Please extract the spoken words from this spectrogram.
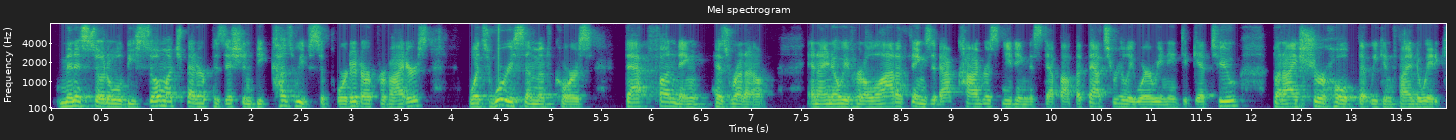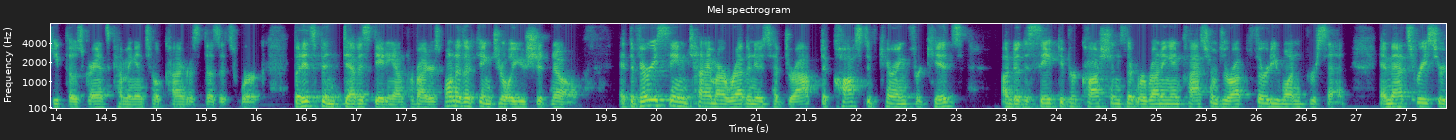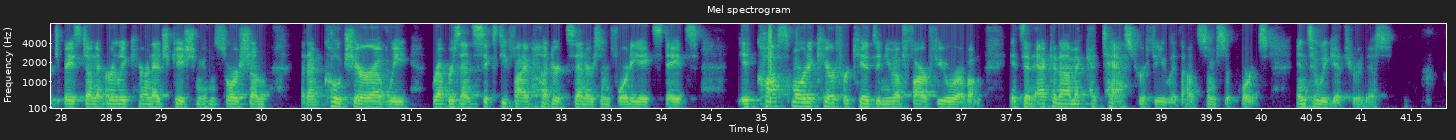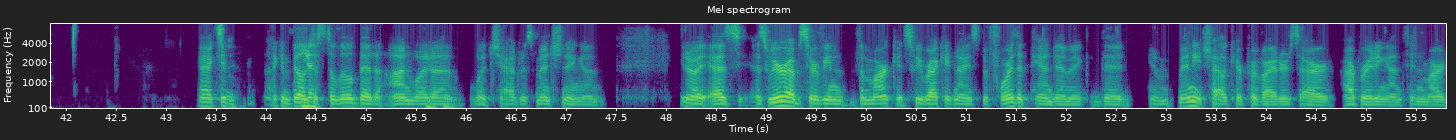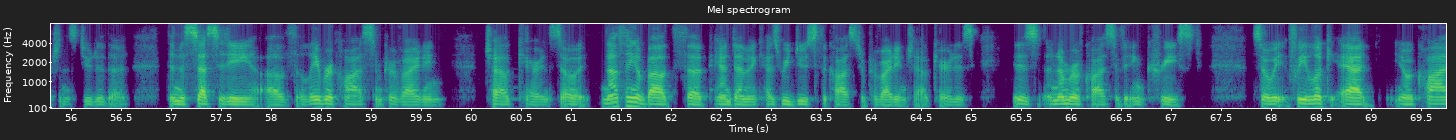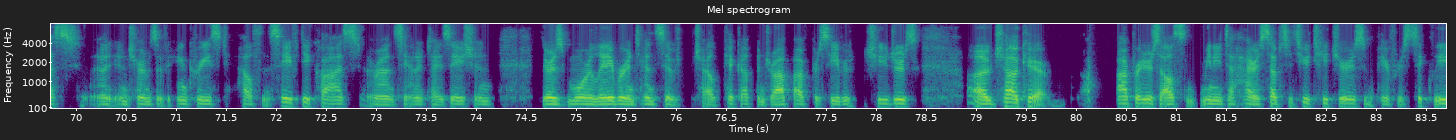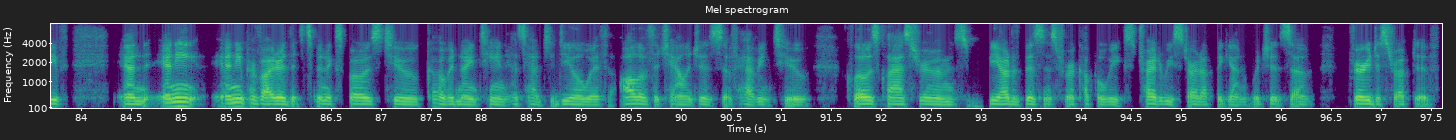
Minnesota will be so much better positioned because we've supported our providers. What's worrisome, of course, that funding has run out. And I know we've heard a lot of things about Congress needing to step up, but that's really where we need to get to. But I sure hope that we can find a way to keep those grants coming until Congress does its work. But it's been devastating on providers. One other thing, Joel, you should know. At the very same time our revenues have dropped, the cost of caring for kids under the safety precautions that we're running in classrooms are up 31%. And that's research based on the Early Care and Education Consortium that I'm co-chair of. We represent 6,500 centers in 48 states. It costs more to care for kids and you have far fewer of them. It's an economic catastrophe without some supports until we get through this. I can I can build yeah. just a little bit on what uh, what Chad was mentioning. Um, you know, as as we were observing the markets, we recognized before the pandemic that you know many childcare providers are operating on thin margins due to the the necessity of the labor costs and providing childcare. And so nothing about the pandemic has reduced the cost of providing childcare. It is, it is a number of costs have increased. So if we look at you know costs uh, in terms of increased health and safety costs around sanitization, there's more labor intensive child pickup and drop off procedures. Uh, childcare operators also may need to hire substitute teachers and pay for sick leave. And any, any provider that's been exposed to COVID-19 has had to deal with all of the challenges of having to close classrooms, be out of business for a couple weeks, try to restart up again, which is uh, very disruptive.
